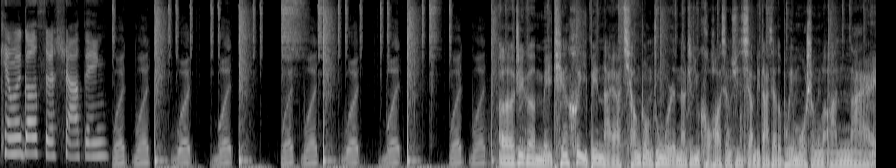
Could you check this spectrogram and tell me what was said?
can we go thrift shopping? What, what, what, what, what, what, what, what? 呃，这个每天喝一杯奶啊，强壮中国人呢，这句口号想去，想必大家都不会陌生了啊。奶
